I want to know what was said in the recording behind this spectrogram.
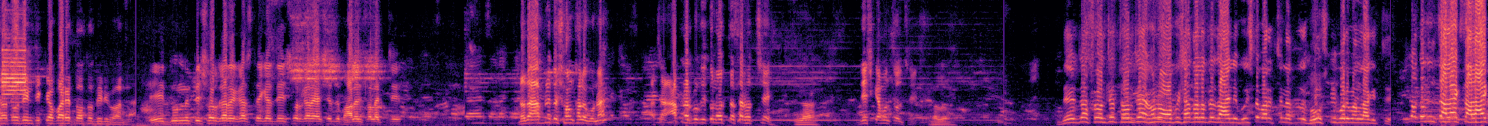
যতদিন টিকতে পারে ততদিনই ভালো। এই দুর্নীতি সরকারের কাছ থেকে যে সরকার এসে যে ভালোই চালাচ্ছে। দাদা আপনি তো সংখ্যালঘু না? আচ্ছা আপনার প্রতি কোনো অত্যাচার হচ্ছে? না। দেশ কেমন চলছে? ভালো। দেশ যা চলছে চলছে। এখনও অফিস আদালতে যায়নি বুঝতে পারছি না ঘুষ কি পরিমাণ লাগছে যতদিন চালাক চালাক।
